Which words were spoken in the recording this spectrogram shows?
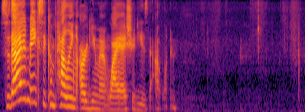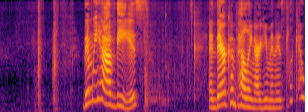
So that makes a compelling argument why I should use that one. Then we have these. And their compelling argument is, look how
